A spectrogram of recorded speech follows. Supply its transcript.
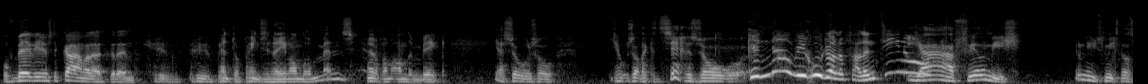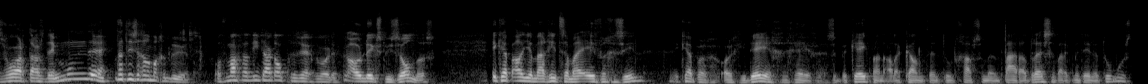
Of ben je weer eens de kamer uitgerend? U, u bent opeens een heel ander mens, Herr van Andenbeek. Ja, zo, zo, hoe zal ik het zeggen, zo... Genau wie Rudolf Valentino. Ja, filmisch. Du nimmst mich dat woord als de munde. Wat is er allemaal gebeurd? Of mag dat niet hardop gezegd worden? Nou, niks bijzonders. Ik heb Alja Maritza maar even gezien. Ik heb haar orchideeën gegeven. Ze bekeek me aan alle kanten en toen gaf ze me een paar adressen waar ik meteen naartoe moest.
